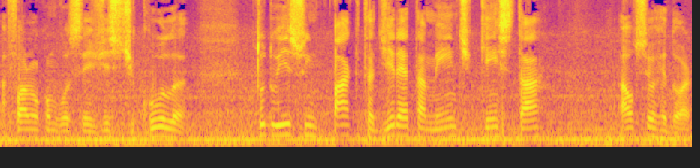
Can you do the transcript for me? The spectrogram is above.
a forma como você gesticula, tudo isso impacta diretamente quem está ao seu redor.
